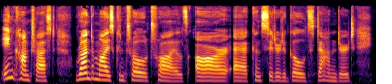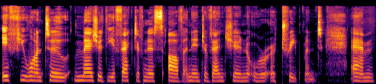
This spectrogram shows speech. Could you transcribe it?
In contrast, randomized controlled trials are uh, considered a gold standard if you want to measure the effectiveness of an intervention or a treatment. Um,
